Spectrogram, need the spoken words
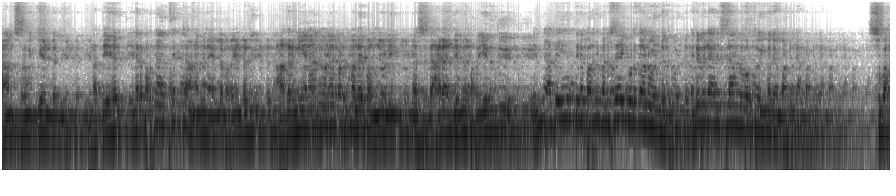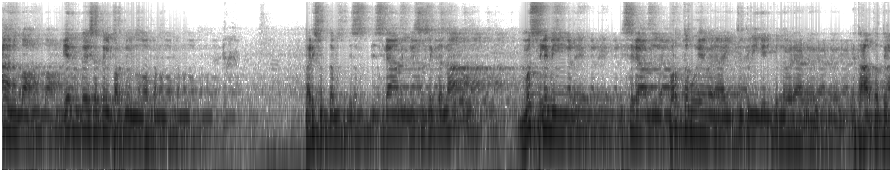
നാം ശ്രമിക്കേണ്ടത്. അദ്ദേഹം ഇങ്ങനെ പറഞ്ഞാൽ തെറ്റാണ് അങ്ങനെയല്ല പറയേണ്ടത്. ആദരണീയനാണ് വേണേ പറ- പറഞ്ഞോളി. ആരാധ്യൻ പറയരുത് എന്ന് അദ്ദേഹത്തിന് പറഞ്ഞ് മനസ്സിലാക്കി കൊടുക്കാണ് വേണ്ടത്. എന്റെ പേര് ഇസ്ലാമിന് പുറത്തു പോയി അറിയാൻ പാടില്ല. സുബഹാനല്ലാ. ഏത് ഉദ്ദേശത്തിൽ പറഞ്ഞു എന്ന് നോക്കണം. പരിശുദ്ധം ഇസ്ലാമിൽ വിശ്വസിക്കുന്ന മുസ്ലിമീങ്ങളെ ഇസ്ലാമിൽ പുറത്തുപോയവരായി ചിത്രീകരിക്കുന്നവരാണ്. യഥാർത്ഥത്തിൽ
